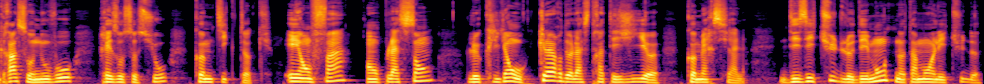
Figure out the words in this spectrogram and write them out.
grâce aux nouveaux réseaux sociaux comme TikTok. Et enfin, en plaçant le client au cœur de la stratégie euh, commerciale. Des études le démontrent, notamment l'étude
